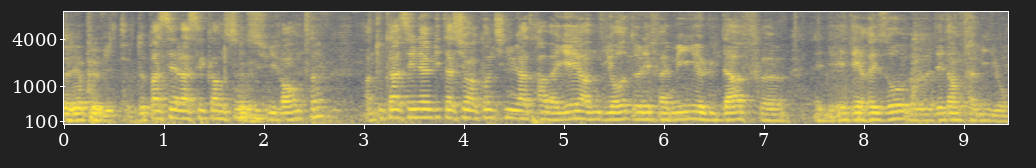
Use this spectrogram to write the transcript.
de passer à la séquence suivante. En tout cas, c'est une invitation à continuer à travailler en diode, les familles, l'UDAF euh, et des réseaux d'aidants familiaux.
